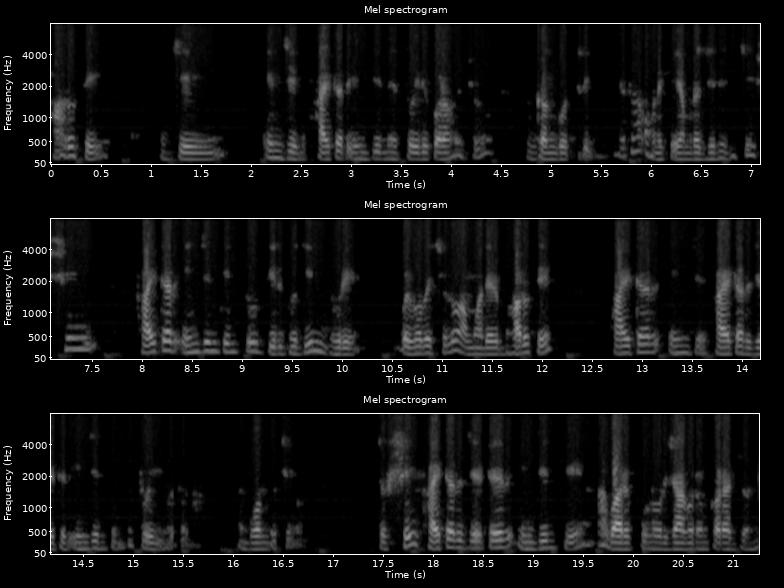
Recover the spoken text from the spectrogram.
ভারতেই যেই ইঞ্জিন ফাইটার ইঞ্জিনে তৈরি করা হয়েছিল, গঙ্গোত্রী, এটা অনেকেই আমরা জেনে নিচ্ছি সেই ফাইটার ইঞ্জিন কিন্তু দীর্ঘদিন ধরে ওইভাবে ছিল, আমাদের ভারতে ফাইটার ইঞ্জিন ফাইটার জেটের ইঞ্জিন কিন্তু তৈরি হতো না, বন্ধ ছিল। তো সেই ফাইটার জেটের ইঞ্জিনকে আবার পুনর্জাগরণ করার জন্য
